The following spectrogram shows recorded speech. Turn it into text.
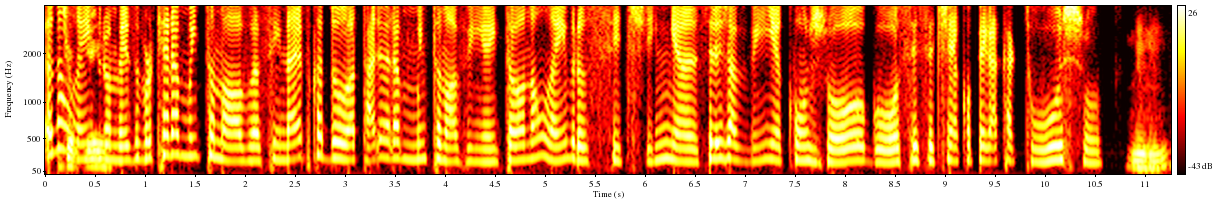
eu não lembro mesmo, porque era muito nova, assim, na época do Atari eu era muito novinha, então eu não lembro se tinha, se ele já vinha com o jogo, ou se você tinha que pegar cartucho. Uhum.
